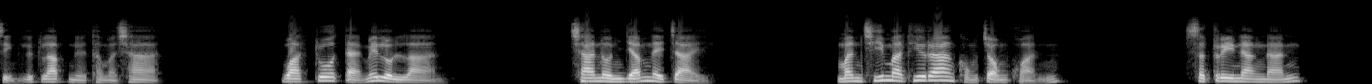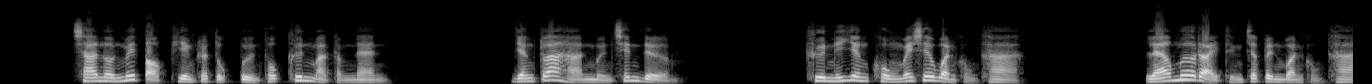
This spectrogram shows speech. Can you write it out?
สิ่งลึกลับเหนือธรรมชาติ หวาดกลัวแต่ไม่ลนลาน ชานนย้ำในใจ มันชี้มาที่ร่างของจอมขวัญ สตรีนางนั้น ชานนไม่ตอบเพียงกระตุกปืนพกขึ้นมากำแน่น ยังกล้าหาญเหมือนเช่นเดิม คืนนี้ยังคงไม่ใช่วันของข้า แล้วเมื่อไหร่ถึงจะเป็นวันของข้า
